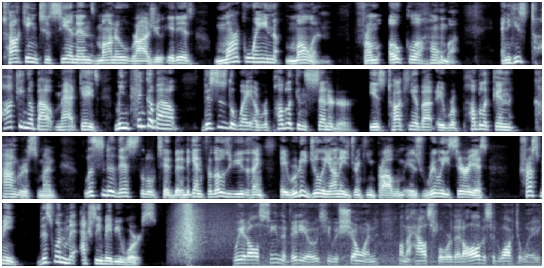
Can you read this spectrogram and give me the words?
talking to CNN's Manu Raju. It is Mark Wayne Mullin from Oklahoma. And he's talking about Matt Gaetz. I mean, think about this is the way a Republican senator is talking about a Republican congressman. Listen to this little tidbit. And again, for those of you that think, hey, Rudy Giuliani's drinking problem is really serious, trust me, this one actually may be worse. We had all seen the videos he was showing on the house floor that all of us had walked away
